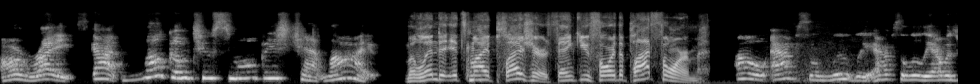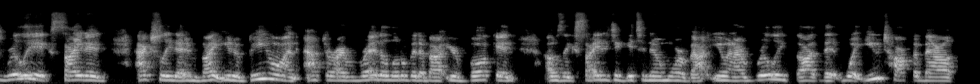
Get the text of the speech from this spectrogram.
All right, Scott, welcome to Small Biz Chat Live. Melinda, it's my pleasure. Thank you for the platform. Oh, absolutely. Absolutely. I was really excited actually to invite you to be on after I read a little bit about your book and I was excited to get to know more about you. And I really thought that what you talk about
